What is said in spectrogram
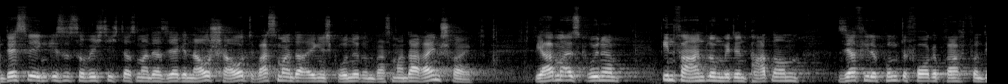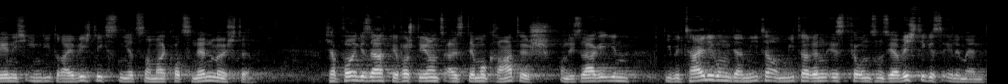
Und deswegen ist es so wichtig, dass man da sehr genau schaut, was man da eigentlich gründet und was man da reinschreibt. Wir haben als Grüne in Verhandlungen mit den Partnern sehr viele Punkte vorgebracht, von denen ich Ihnen die drei wichtigsten jetzt noch mal kurz nennen möchte. Ich habe vorhin gesagt, wir verstehen uns als demokratisch. Und ich sage Ihnen, die Beteiligung der Mieter und Mieterinnen ist für uns ein sehr wichtiges Element.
